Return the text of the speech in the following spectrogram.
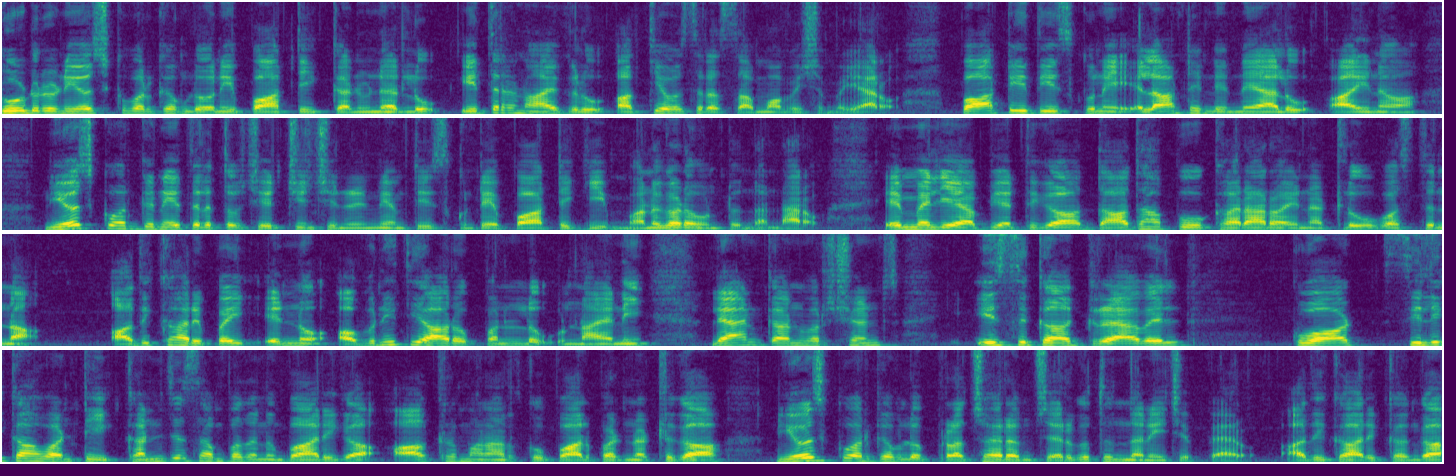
గూడూరు నియోజకవర్గంలోని పార్టీ కన్వీనర్లు ఇతర నాయకులు అత్యవసర సమావేశమయ్యారు. పార్టీ తీసుకునే ఎలాంటి నిర్ణయాలు ఆయన నియోజకవర్గ నేతలతో చర్చించి నిర్ణయం తీసుకుంటే పార్టీకి మనుగడ ఉంటుందన్నారు. ఎమ్మెల్యే అభ్యర్థిగా దాదాపు ఖరారు అయినట్లు వస్తున్న అధికారిపై ఎన్నో అవినీతి ఆరోపణలు ఉన్నాయని ల్యాండ్ కన్వర్షన్స్ ఇసుక గ్రావెల్ క్వాడ్ సిలికా వంటి ఖనిజ సంపదను భారీగా ఆక్రమణకు పాల్పడినట్లుగా నియోజకవర్గంలో ప్రచారం జరుగుతుందని చెప్పారు. అధికారికంగా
